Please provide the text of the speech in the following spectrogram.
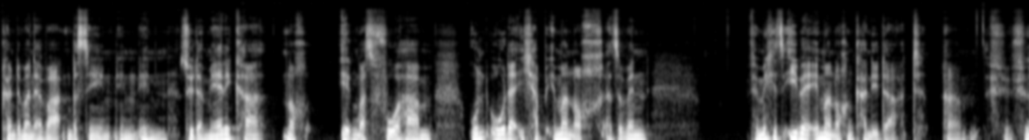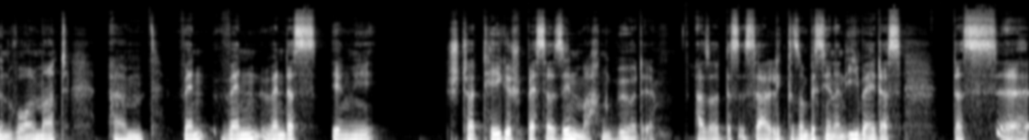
könnte man erwarten, dass sie in, in, in Südamerika noch irgendwas vorhaben. Und oder ich habe immer noch, also wenn für mich ist eBay immer noch ein Kandidat ähm, für, für ein Walmart. Ähm, wenn, wenn, wenn das irgendwie strategisch besser Sinn machen würde. Also das ist da liegt so ein bisschen an eBay, dass, dass, äh,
